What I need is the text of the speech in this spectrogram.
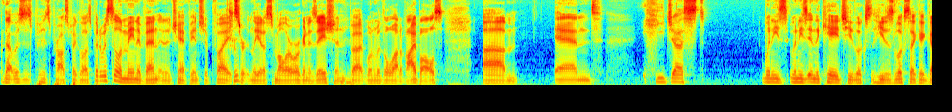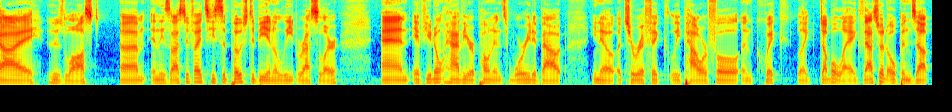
That was his, his prospect loss, but it was still a main event in a championship fight, True. certainly at a smaller organization, but one with a lot of eyeballs. Um, and he just when he's when he's in the cage, he looks he just looks like a guy who's lost. Um, in these last two fights, he's supposed to be an elite wrestler, and if you don't have your opponents worried about you know a terrifically powerful and quick like double leg, that's what opens up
